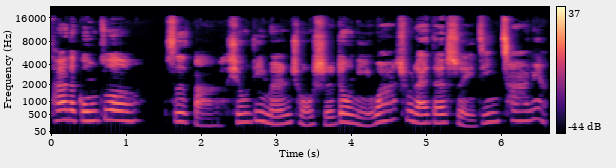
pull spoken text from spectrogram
他的工作是把兄弟们从石洞里挖出来的水晶擦亮。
